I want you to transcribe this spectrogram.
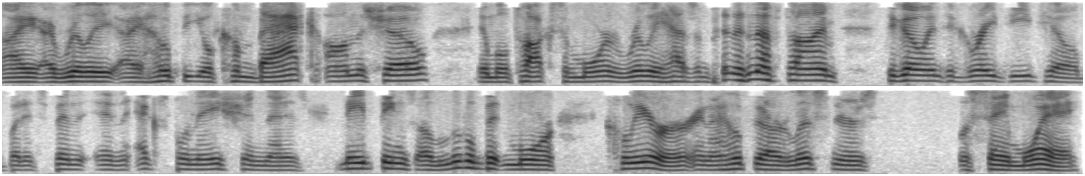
I, I really, I hope that you'll come back on the show and we'll talk some more. It really hasn't been enough time to go into great detail, but it's been an explanation that has made things a little bit more clearer, and I hope that our listeners the same way.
